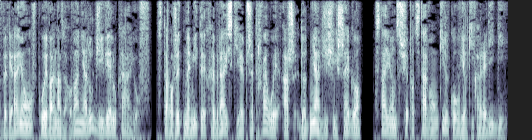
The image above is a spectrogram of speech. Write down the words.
wywierają wpływ na zachowania ludzi wielu krajów. Starożytne mity hebrajskie przetrwały aż do dnia dzisiejszego, stając się podstawą kilku wielkich religii.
